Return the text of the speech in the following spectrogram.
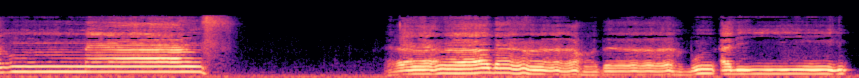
الناس. هذا عذاب أليم.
